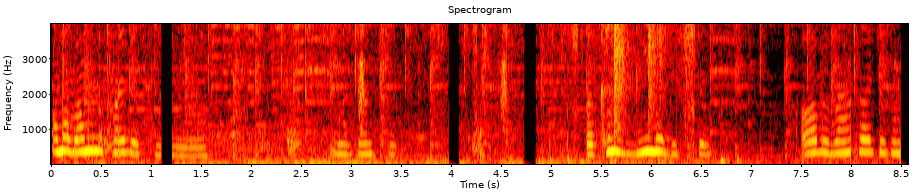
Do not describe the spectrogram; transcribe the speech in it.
Ama ben bunu kaybettim Bakın yine düştüm. Abi ben sadece bununla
